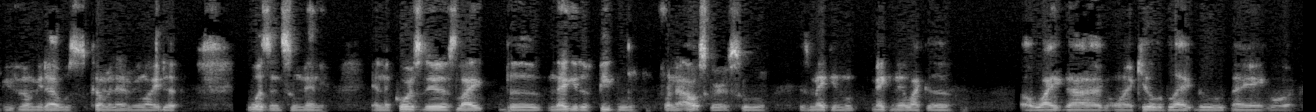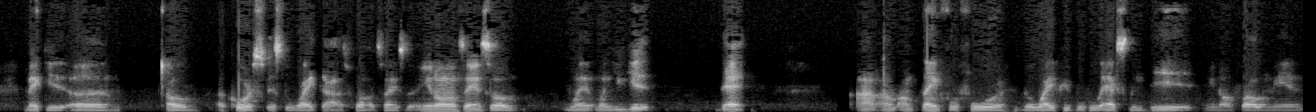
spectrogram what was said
You feel me? That was coming at me like that. It wasn't too many. And of course, there's like the negative people from the outskirts who is making making it like a a white guy want to kill a black dude thing, or make it uh, oh, of course it's the white guy's fault type stuff. You know what I'm saying? So when when you get that, I, I'm, I'm thankful for the white people who actually did, you know, follow me and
